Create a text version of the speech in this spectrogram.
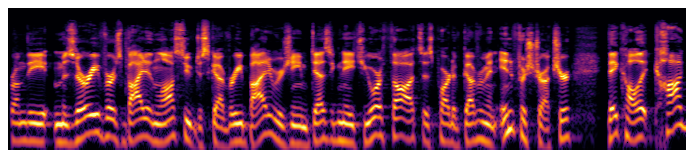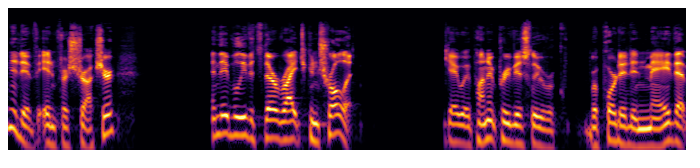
From the Missouri versus Biden lawsuit discovery, Biden regime designates your thoughts as part of government infrastructure. They call it cognitive infrastructure, and they believe it's their right to control it. Gateway Pundit previously re- reported in May that,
